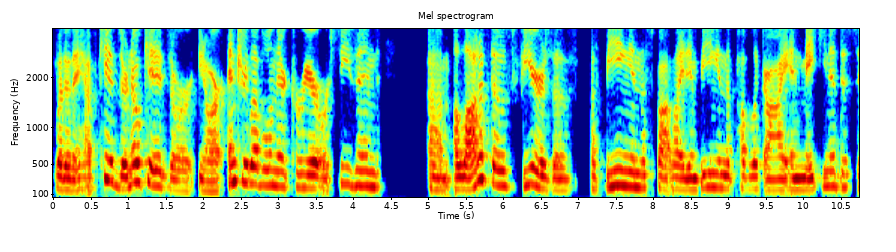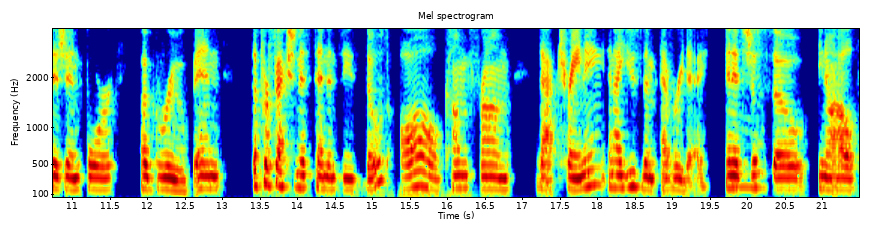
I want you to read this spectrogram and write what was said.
whether they have kids or no kids or, you know, are entry level in their career or seasoned. Um, a lot of those fears of of being in the spotlight and being in the public eye and making a decision for a group and the perfectionist tendencies those all come from that training and i use them every day. And it's just mm. so you know i'll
